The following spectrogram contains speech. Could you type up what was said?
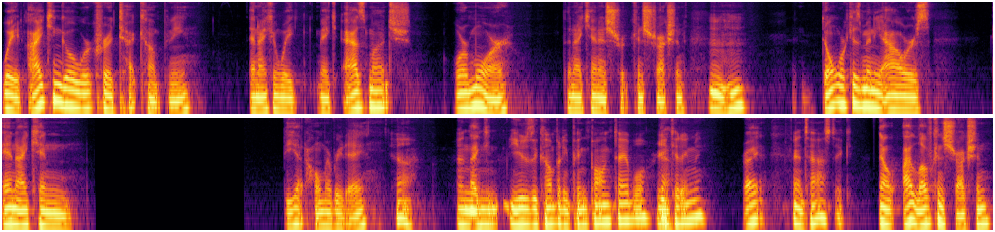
wait, I can go work for a tech company and I can make as much or more than I can in stru- construction. Mhm. Don't work as many hours and I can be at home every day, Yeah. And Like- then use the company ping pong table. Are you kidding me? right? Fantastic. Now, I love construction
